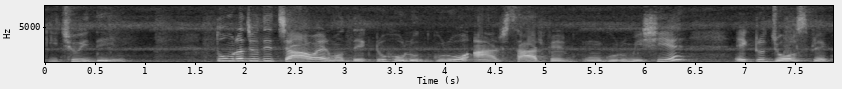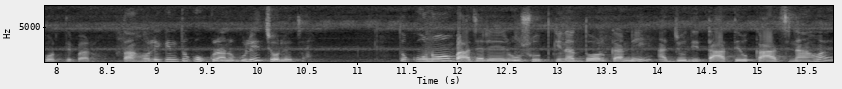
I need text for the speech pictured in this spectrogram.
কিছুই দিইনি। তোমরা যদি চাও এর মধ্যে একটু হলুদ গুঁড়ো আর সার্ফের গুঁড়ো মিশিয়ে একটু জল স্প্রে করতে পারো, তাহলে কিন্তু কুকরানোগুলি চলে যায়। তো কোনো বাজারের ওষুধ কেনার দরকার নেই, আর যদি তাতেও কাজ না হয়,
